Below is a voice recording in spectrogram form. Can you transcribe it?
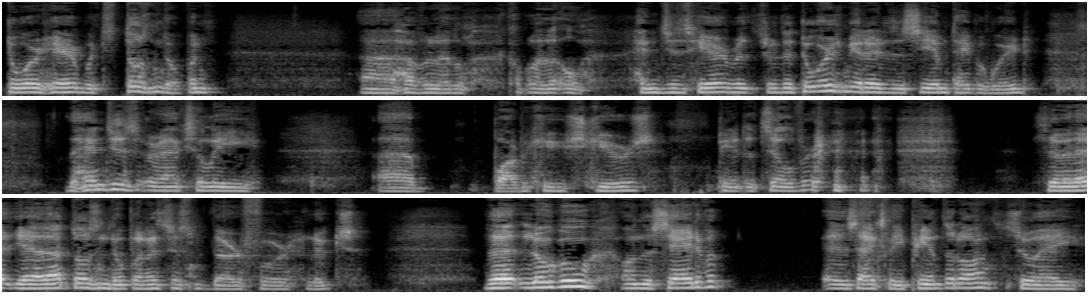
door here which doesn't open. Uh, I have a little couple of little hinges here, but so the door is made out of the same type of wood. The hinges are actually uh, barbecue skewers painted silver. so that yeah, that doesn't open. It's just there for looks. The logo on the side of it is actually painted on. So I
